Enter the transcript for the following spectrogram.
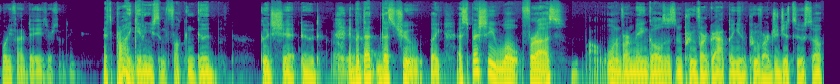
forty five days or something. it's probably giving you some fucking good good shit dude Oh, but that that's true like especially well for us one of our main goals is improve our grappling and improve our jiu-jitsu so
